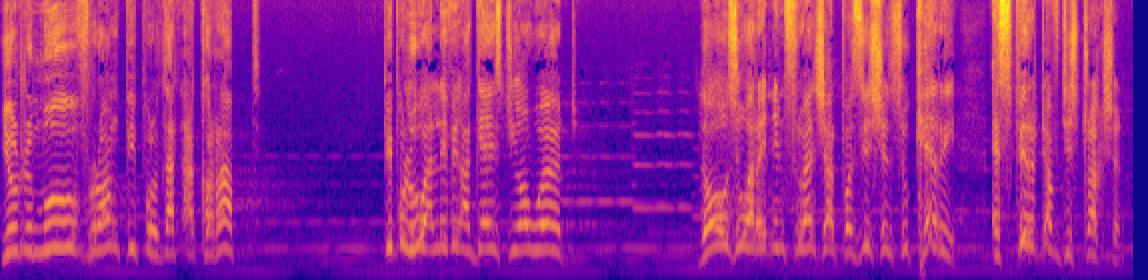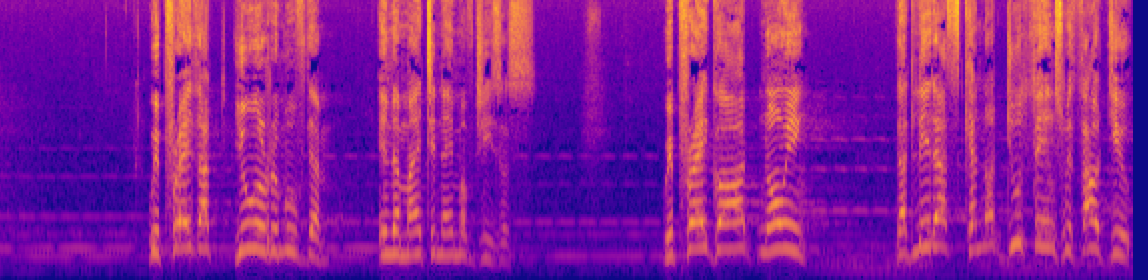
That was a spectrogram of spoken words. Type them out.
you'll remove wrong people that are corrupt, people who are living against your word, those who are in influential positions who carry a spirit of destruction. We pray that you will remove them in the mighty name of Jesus. We pray, God, knowing that leaders cannot do things without you,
